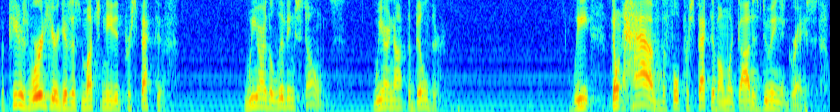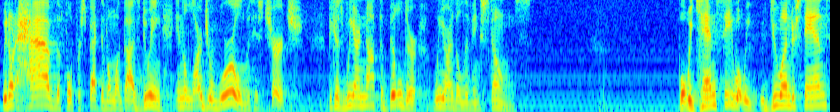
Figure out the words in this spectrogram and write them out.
But Peter's word here gives us much needed perspective. We are the living stones. We are not the builder. We don't have the full perspective on what God is doing at Grace. We don't have the full perspective on what God's doing in the larger world with His church because we are not the builder, we are the living stones. What we can see, what we do understand,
